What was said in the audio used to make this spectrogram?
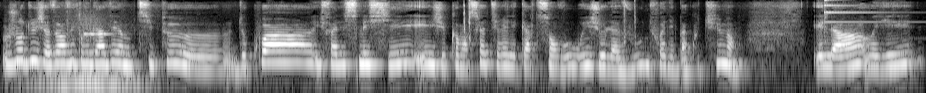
aujourd'hui, j'avais envie de regarder un petit peu de quoi il fallait se méfier. Et j'ai commencé à tirer les cartes sans vous. Oui, je l'avoue, une fois n'est pas coutume. Et là, vous voyez,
